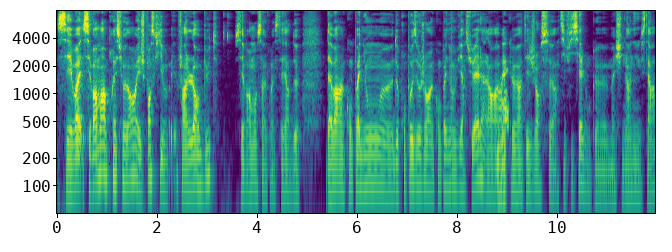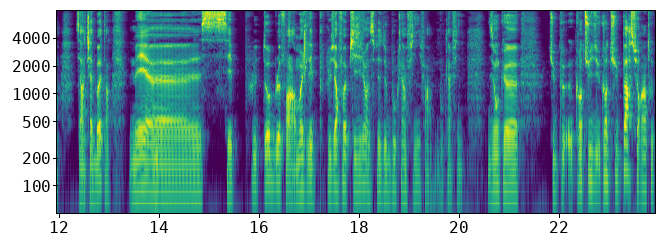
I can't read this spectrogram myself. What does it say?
c'est ouais, c'est vraiment impressionnant. Et je pense qu'ils, enfin, leur but, c'est vraiment ça, quoi. C'est-à-dire de d'avoir un compagnon, euh, de proposer aux gens un compagnon virtuel, alors avec euh, intelligence artificielle, donc euh, machine learning, etc. C'est un chatbot, hein, mais mmh. c'est plutôt bluffant. Alors moi, je l'ai plusieurs fois piégé dans une espèce de boucle infinie, enfin boucle infinie. Disons que tu peux, quand tu quand tu pars sur un truc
